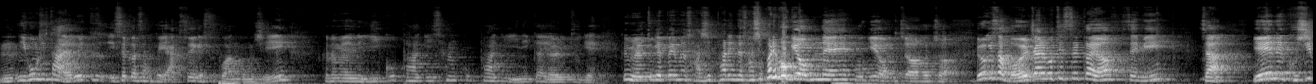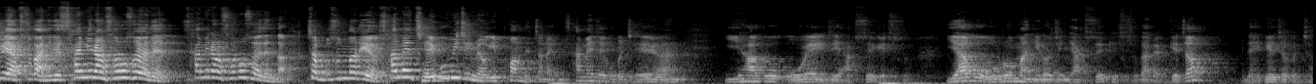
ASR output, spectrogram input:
음, 이 공식 다 알고 있, 있을 거라 생각해요. 약수의 개수 구하는 공식. 그러면 2 곱하기 3 곱하기 2니까 12개. 그럼 12개 빼면 48인데 48이 보기 없네. 보기 없죠. 그쵸? 여기서 뭘 잘못했을까요? 쌤이? 자, 얘는 90의 약수가 아닌데 3이랑 서로 서야 돼. 3이랑 서로 서야 된다. 자, 무슨 말이에요? 3의 제곱이 지금 여기 포함됐잖아요. 3의 제곱을 제외한 2하고 5의 이제 약수의 개수. 2하고 5로만 이루어진 약수의 개수가 몇 개죠? 4개죠. 그쵸?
